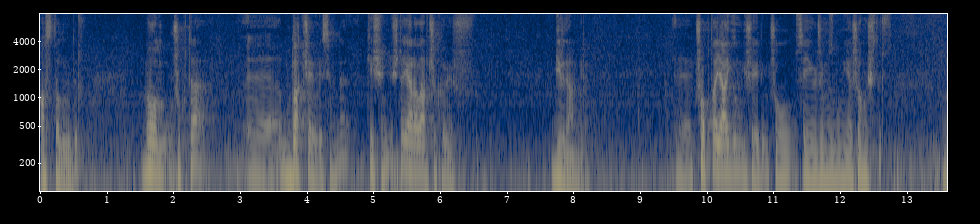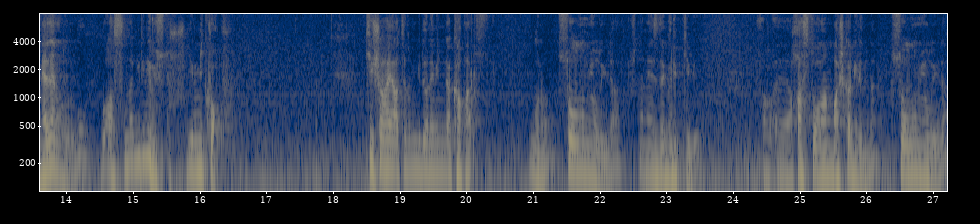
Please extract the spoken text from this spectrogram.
hastalığıdır. Ne olur uçukta? E, dudak çevresinde kişinin işte yaralar çıkıverir birdenbire. Ee, çok da yaygın bir şeydir. Çoğu seyircimiz bunu yaşamıştır. Neden olur bu? Bu aslında bir virüstür, bir mikrop. Kişi hayatının bir döneminde kapar bunu solunum yoluyla, işte nezle grip gibi e, hasta olan başka birinden solunum yoluyla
